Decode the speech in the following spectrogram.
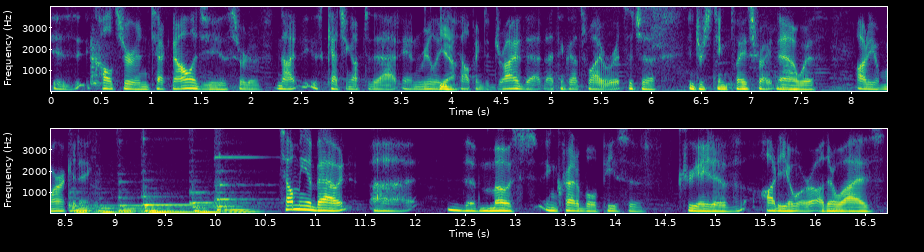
is culture and technology is sort of not is catching up to that and really Yeah. helping to drive that. And I think that's why we're at such a interesting place right now with audio marketing. Tell me about uh, the most incredible piece of creative audio or otherwise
